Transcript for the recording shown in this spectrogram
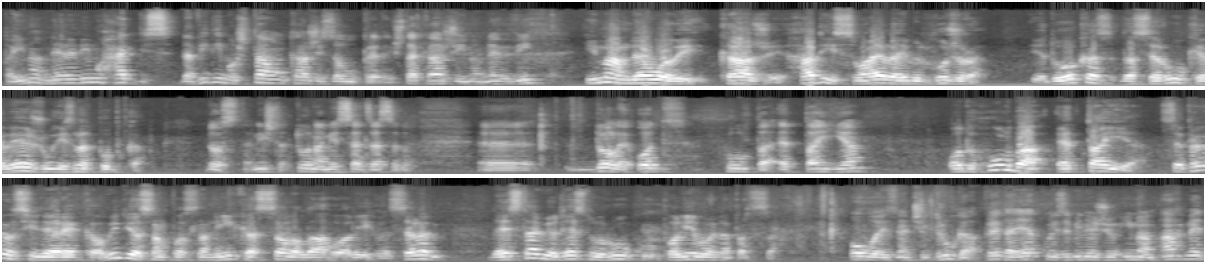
Pa imam nevevi mu hadis, da vidimo šta on kaže za ovu predaju. Šta kaže imam nevevi? Imam Nevovi kaže, hadis Vajla ibn Huđra je dokaz da se ruke vežu iznad pupka. Dosta, ništa, tu nam je sad za sad e, dole od Hulta Etajja. Od Hulba Etajja se prenosi da je rekao, vidio sam poslanika, sallallahu alihi veselem, da je stavio desnu ruku po lijevoj na prsa. Ovo je znači druga predaja koju zabilježio imam Ahmed,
